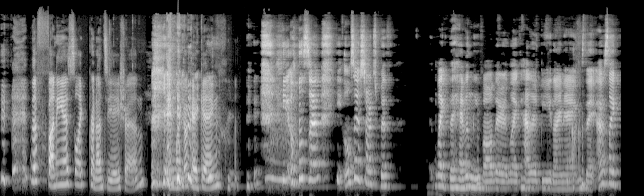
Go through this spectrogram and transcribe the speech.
the funniest like pronunciation. I'm like, okay, King. he also he also starts with like the heavenly father, like hallowed be thy name thing. I was like,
